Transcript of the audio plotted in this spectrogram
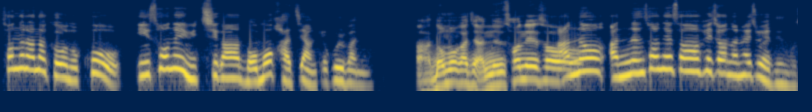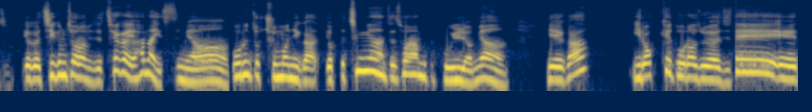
선을 하나 그어놓고 이 선의 위치가 넘어가지 않게 골반이. 아, 넘어가지 않는 선에서. 안, 어- 앉는 선에서 회전을 해줘야 되는 거지. 얘가 지금처럼 이제 채가 하나 있으면 어. 오른쪽 주머니가 옆에 측면한테 사람한테 보이려면 얘가 이렇게 돌아줘야지 채에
